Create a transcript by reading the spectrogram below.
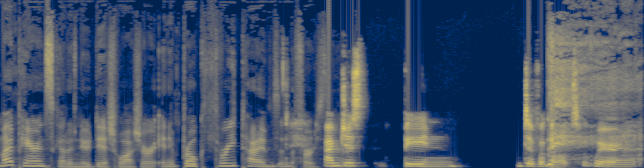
My parents got a new dishwasher and it broke three times in the first. I'm year. just being difficult where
